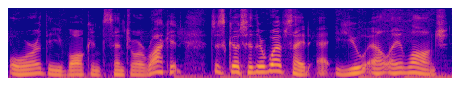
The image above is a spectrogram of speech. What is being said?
or the Vulcan Centaur rocket, just go to their website at ulalaunch.com.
